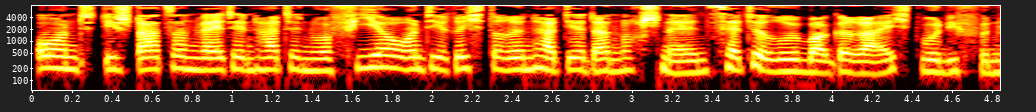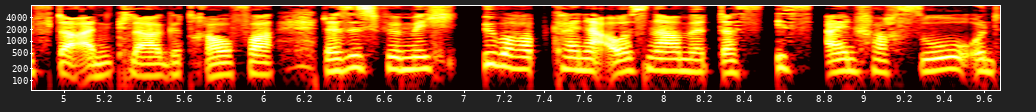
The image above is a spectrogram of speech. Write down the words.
und die Staatsanwältin hatte nur vier und die Richterin hat ihr dann noch schnell einen Zettel rübergereicht, wo die fünfte Anklage drauf war. Das ist für mich überhaupt keine Ausnahme, das ist einfach so und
